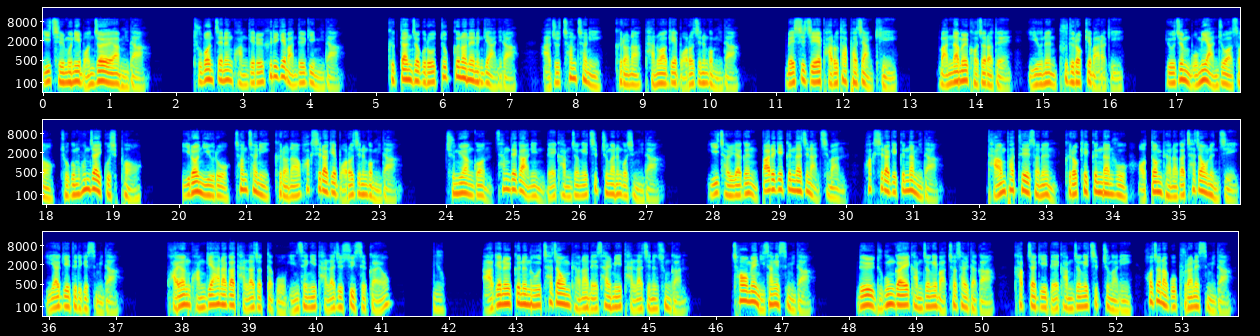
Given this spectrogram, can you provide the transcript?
이 질문이 먼저여야 합니다. 두 번째는 관계를 흐리게 만들기입니다. 극단적으로 뚝 끊어내는 게 아니라 아주 천천히 그러나 단호하게 멀어지는 겁니다. 메시지에 바로 답하지 않기. 만남을 거절하되 이유는 부드럽게 말하기. 요즘 몸이 안 좋아서 조금 혼자 있고 싶어. 이런 이유로 천천히 그러나 확실하게 멀어지는 겁니다. 중요한 건 상대가 아닌 내 감정에 집중하는 것입니다. 이 전략은 빠르게 끝나진 않지만 확실하게 끝납니다. 다음 파트에서는 그렇게 끝난 후 어떤 변화가 찾아오는지 이야기해 드리겠습니다. 과연 관계 하나가 달라졌다고 인생이 달라질 수 있을까요? 6. 악연을 끊은 후 찾아온 변화 내 삶이 달라지는 순간. 처음엔 이상했습니다. 늘 누군가의 감정에 맞춰 살다가 갑자기 내 감정에 집중하니 허전하고 불안했습니다.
